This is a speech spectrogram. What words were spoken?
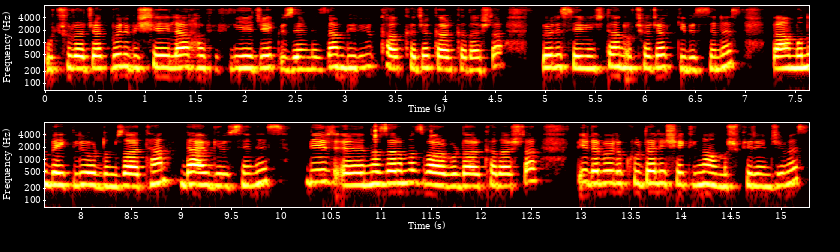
uçuracak, böyle bir şeyler hafifleyecek, üzerinizden bir yük kalkacak arkadaşlar. Böyle sevinçten uçacak gibisiniz. Ben bunu bekliyordum zaten der gibisiniz. Bir e, nazarımız var burada arkadaşlar. Bir de böyle kurdele şeklini almış pirincimiz.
